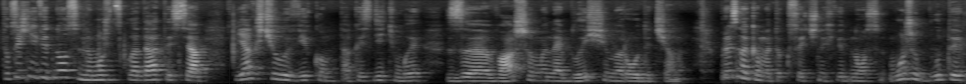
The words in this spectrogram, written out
Токсичні відносини можуть складатися як з чоловіком, так і з дітьми, з вашими найближчими родичами. Признаками токсичних відносин може бути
